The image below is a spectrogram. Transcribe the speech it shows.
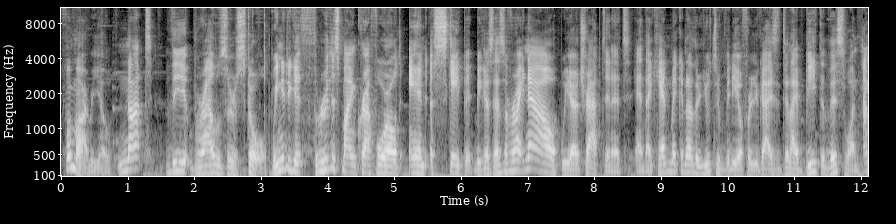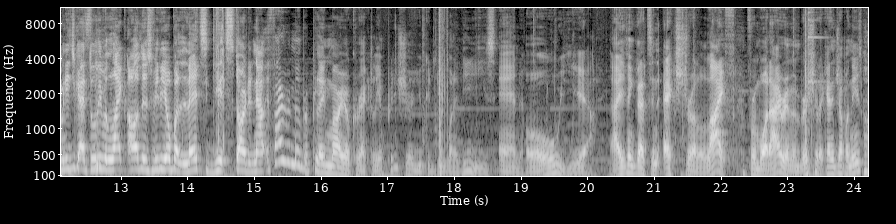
for Mario, not the Bowser skull. We need to get through this Minecraft world and escape it because as of right now, we are trapped in it and I can't make another YouTube video for you guys until I beat this one. I'm gonna need you guys to leave a like on this video, but let's get started. Now, if I remember playing Mario correctly, I'm pretty sure you could do one of these and oh yeah. I think that's an extra life from what I remember. Should I kind of jump on these?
